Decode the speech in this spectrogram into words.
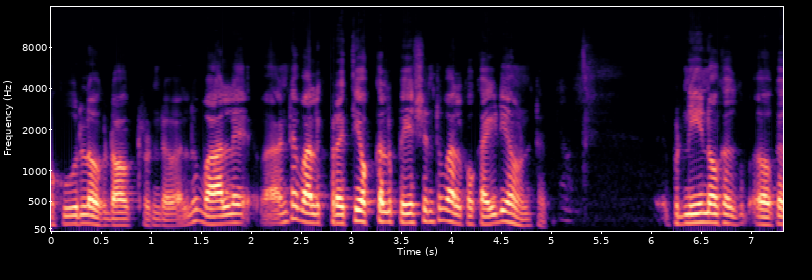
ఒక ఊర్లో ఒక డాక్టర్ ఉండేవాళ్ళు. వాళ్ళే అంటే వాళ్ళకి ప్రతి ఒక్కళ్ళు పేషెంట్ వాళ్ళకి ఒక ఐడియా ఉంటుంది. ఇప్పుడు నేను ఒక ఒక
